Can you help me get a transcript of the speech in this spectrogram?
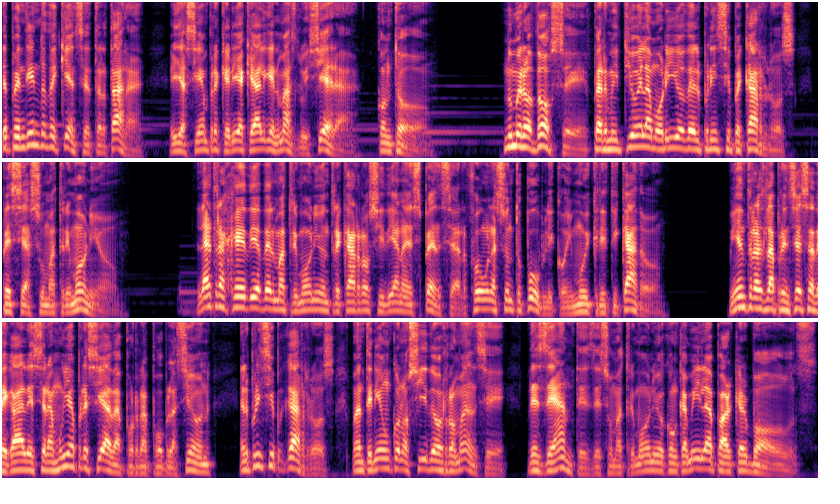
Dependiendo de quién se tratara, ella siempre quería que alguien más lo hiciera, contó. Número 12. Permitió el amorío del príncipe Carlos, pese a su matrimonio. La tragedia del matrimonio entre Carlos y Diana Spencer fue un asunto público y muy criticado. Mientras la princesa de Gales era muy apreciada por la población, el príncipe Carlos mantenía un conocido romance desde antes de su matrimonio con Camila Parker Bowles.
